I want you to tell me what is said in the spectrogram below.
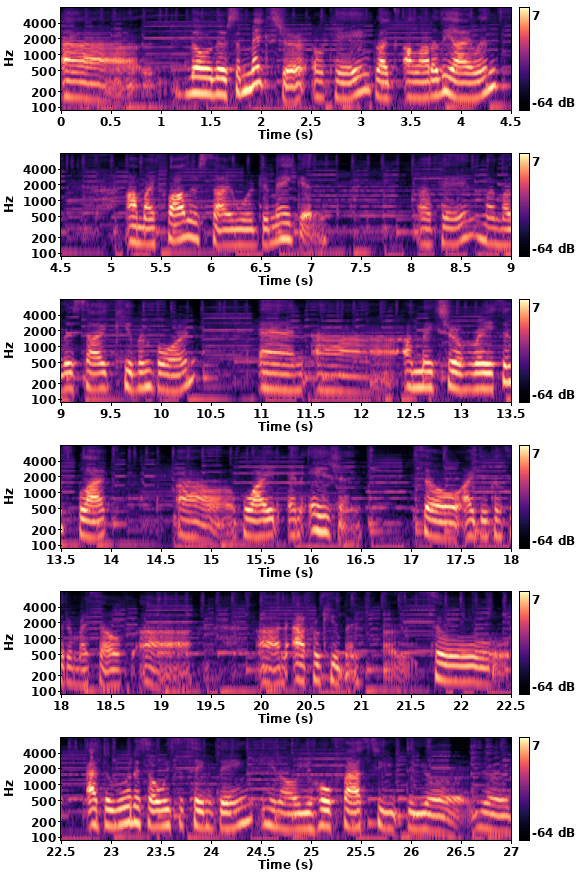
uh, though there's a mixture, okay, like a lot of the islands. On my father's side, we're Jamaican, okay, my mother's side, Cuban born, and uh, a mixture of races, black, uh, white, and Asian. So I do consider myself uh, an Afro-Cuban. Uh, so at the root, it's always the same thing. You know, you hold fast to, to your your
